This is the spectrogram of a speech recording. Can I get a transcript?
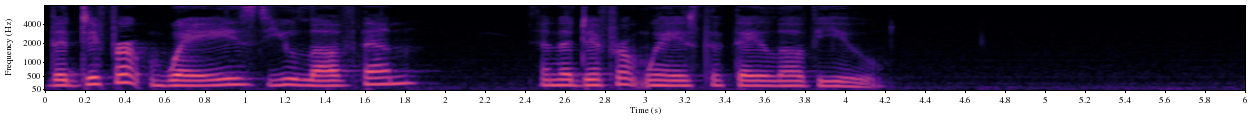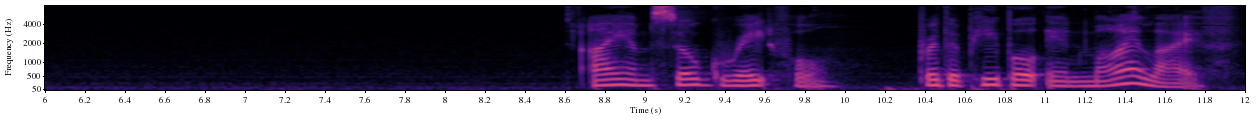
the different ways you love them, and the different ways that they love you. I am so grateful for the people in my life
